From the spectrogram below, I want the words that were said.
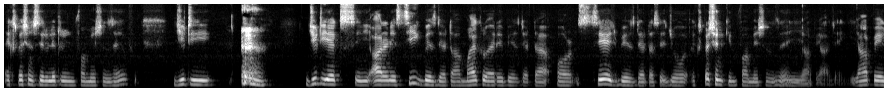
ایکسپریشن سے ریلیٹڈ انفارمیشنز ہیں. جی ٹی جی ٹی ایکس یعنی R N A, seq based data, microarray based data اور سیج بیس ڈیٹا سے جو ایکسپریشن کی انفارمیشنز ہیں یہاں پہ آ جائیں گی۔ یہاں پہ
